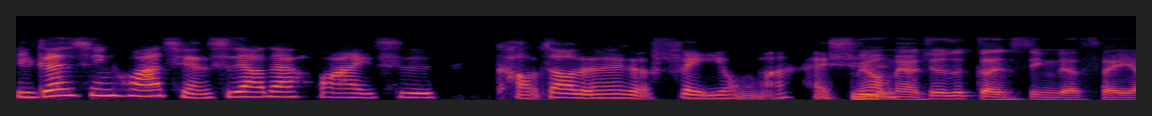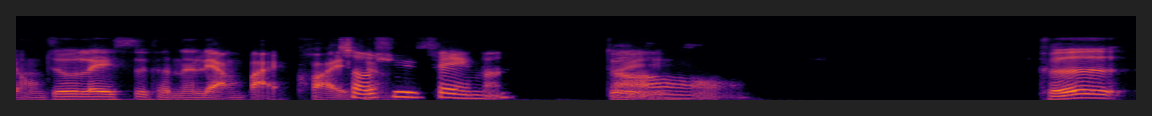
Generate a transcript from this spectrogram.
你更新花钱是要再花一次考照的那个费用吗？还是没有没有，就是更新的费用，就类似可能两百块手续费吗？对。哦。可是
